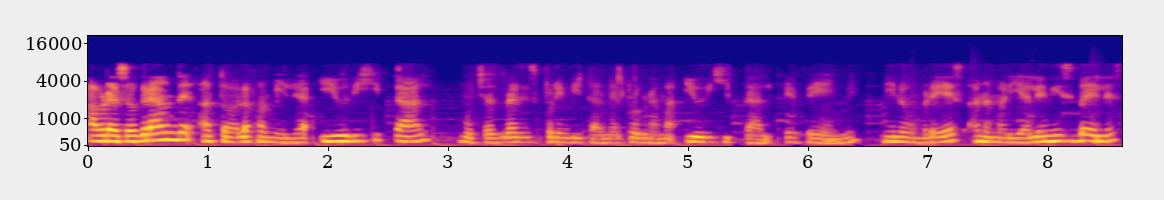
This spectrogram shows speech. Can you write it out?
Abrazo grande a toda la familia IU Digital. Muchas gracias por invitarme al programa IU Digital FM. Mi nombre es Ana María Lenis Vélez,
